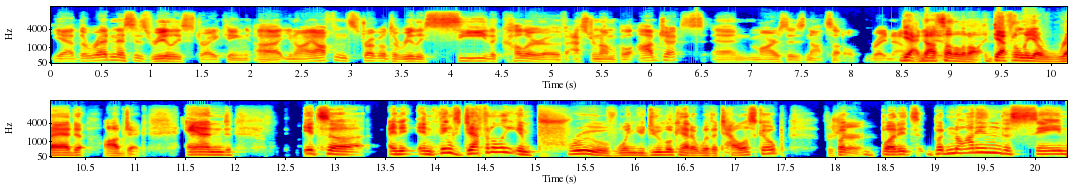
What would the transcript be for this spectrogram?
Yeah, the redness is really striking. Uh, you know, I often struggle to really see the color of astronomical objects, and Mars is not subtle right now. yeah It not is- subtle at all definitely a red object and it's a and it- and things definitely improve when you do look at it with a telescope for but sure. but it's but not in the same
